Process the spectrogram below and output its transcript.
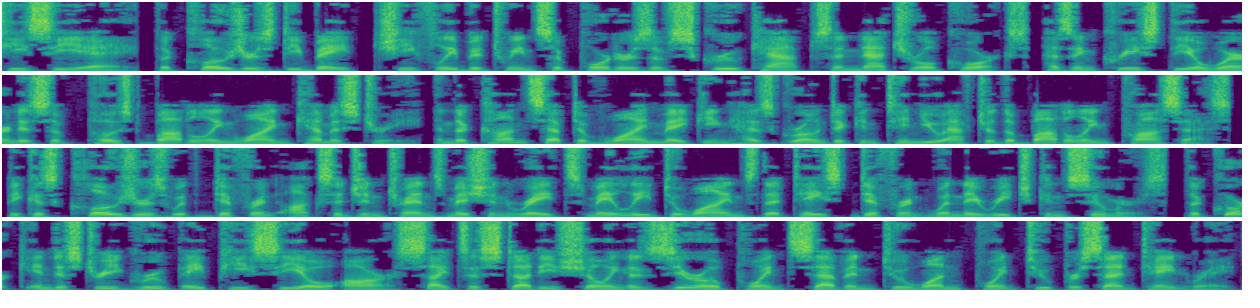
(TCA), the closures debate, chiefly between supporters of screw caps and natural corks, has increased the awareness of post-bottling wine chemistry, and the concept of winemaking has grown to continue after the bottling process, because closures with different oxygen transmission rates may lead to wines that taste different when they reach consumers. The cork industry group APCOR cites a study showing a 0.7 to 1.2% taint rate.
